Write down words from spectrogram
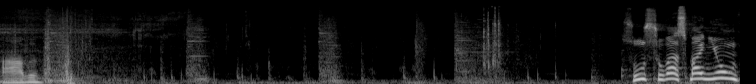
Farbe. Suchst du was, mein Jung?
